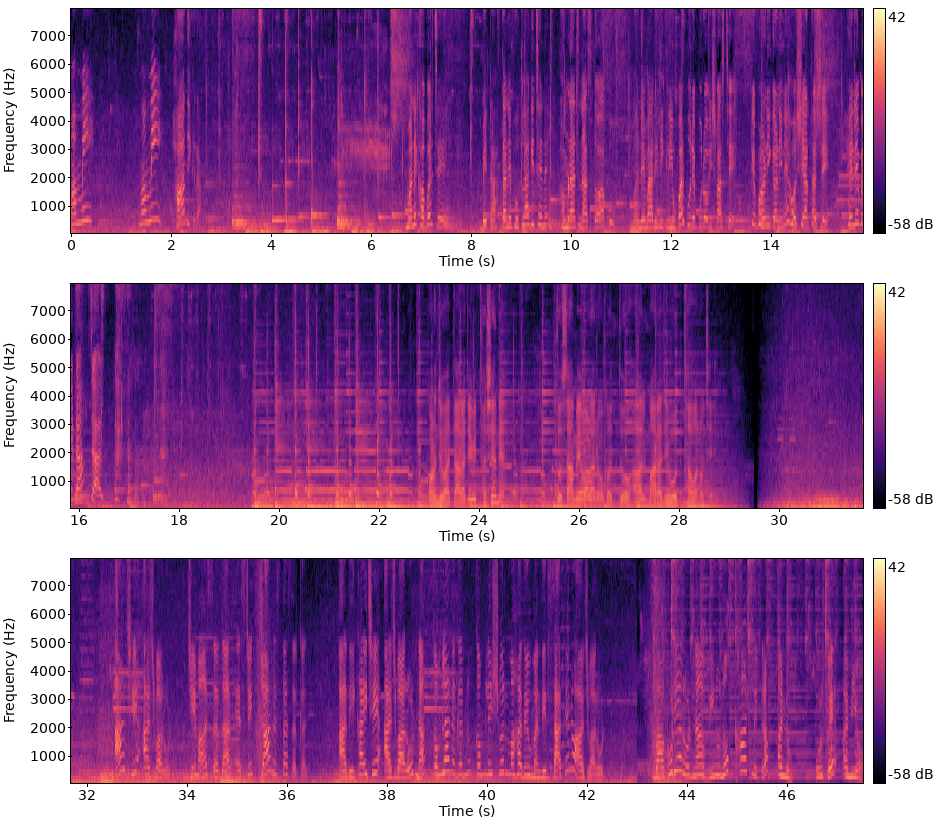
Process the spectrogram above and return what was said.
Mummy? Mummy? હા દીકરા. મને ખબર છે બેટા તને ભૂખ લાગી છે ને? હમણાં જ નાસ્તો આપું. મને મારી દીકરી ઉપર પૂરેપૂરો વિશ્વાસ છે કે ભણી ગણીને હોશિયાર થશે. હેને બેટા? ચાલ. પણ જો આ તારા જેવી થશે ને તો સામેવાળાનો બધો હાલ મારા જેવો જ થવાનો છે. છે આજવા રોડ, જેમાં સરદાર એસ્ટેટ ચાર રસ્તા સર્કલ. આ દેખાય છે આજવા રોડના કમલાનગરનું કમલેશ્વર મહાદેવ મંદિર સાથેનો આજવા રોડ. વાઘોડિયા રોડના વિનુનો ખાસ મિત્ર અનુ, ઉર્ફે અન્યો.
